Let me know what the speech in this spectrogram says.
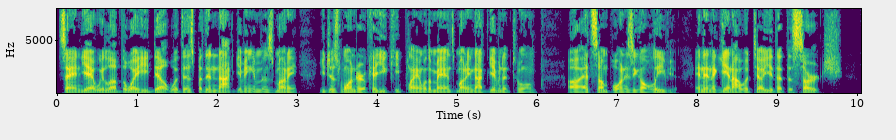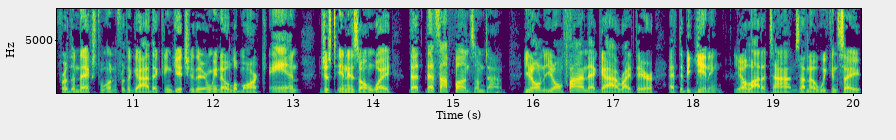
saying, yeah, we love the way he dealt with this, but then not giving him his money, you just wonder, okay, you keep playing with a man's money, not giving it to him. Uh, at some point, is he going to leave you? And then again, I would tell you that the search for the next one for the guy that can get you there. And we know Lamar can just in his own way. That that's not fun sometimes. You don't you don't find that guy right there at the beginning a lot of times. I know we can say,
